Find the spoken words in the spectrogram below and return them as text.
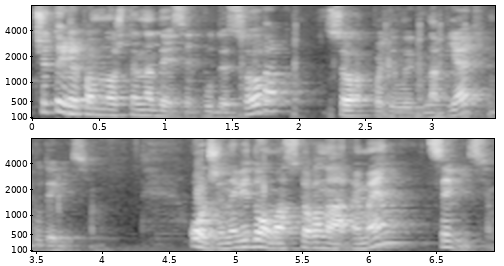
4 помножити на 10 буде 40, 40 поділити на 5 буде 8. Отже, невідома сторона МН це 8.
